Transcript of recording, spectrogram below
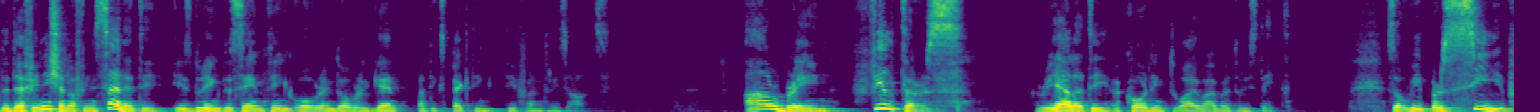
the definition of insanity is doing the same thing over and over again, but expecting different results. Our brain filters reality according to our vibratory state. So we perceive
